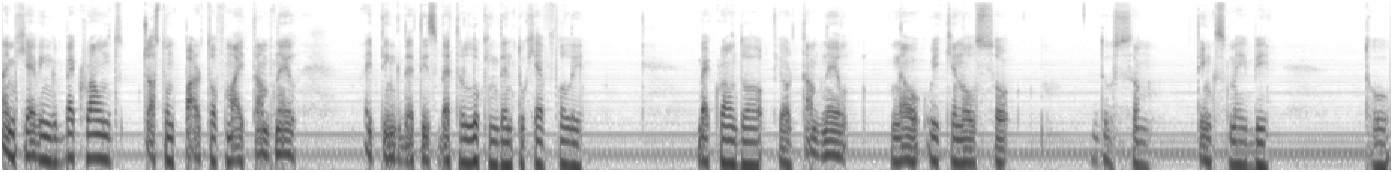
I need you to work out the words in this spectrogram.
I'm having background just on part of my thumbnail. I think that is better looking than to have fully background of your thumbnail. Now we can also do some things maybe to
